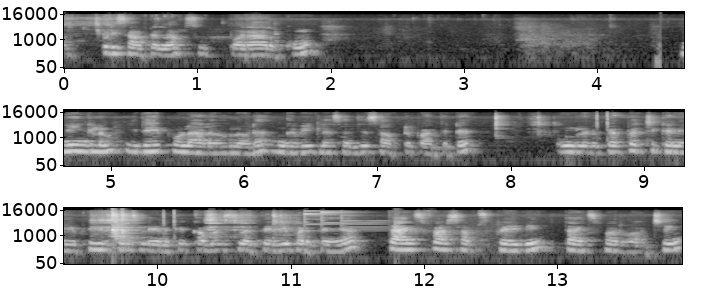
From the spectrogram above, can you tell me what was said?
அப்படி சாப்பிடலாம். சூப்பராக இருக்கும். நீங்களும் இதே போல் அளவுகளோட உங்கள் வீட்டில் செஞ்சு சாப்பிட்டு பார்த்துட்டு உங்களோட பெப்பர் சிக்கன் எப்படி இருக்குன்னு சொல்லி எனக்கு கமெண்ட்ஸில் தெரியப்படுத்துங்க. Thanks for subscribing thanks for வாட்சிங்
